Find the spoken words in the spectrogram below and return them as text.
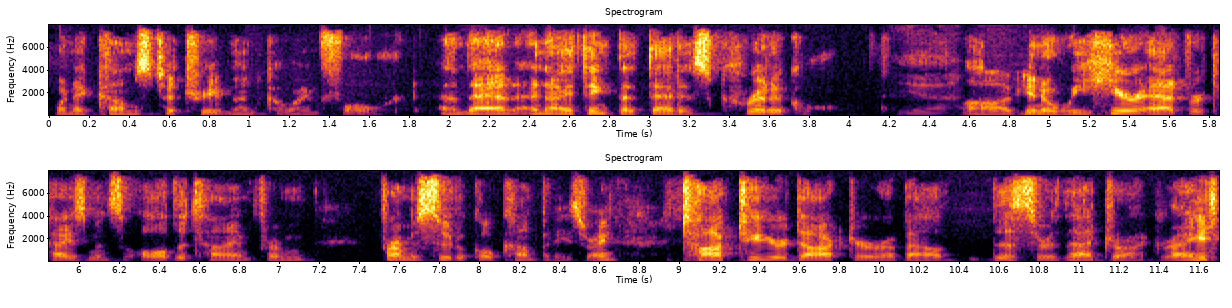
when it comes to treatment going forward. And that and I think that that is critical. Yeah. Uh, you know, we hear advertisements all the time from pharmaceutical companies, right? Talk to your doctor about this or that drug, right?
